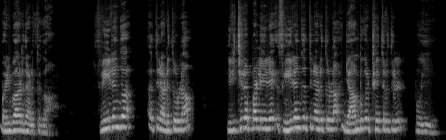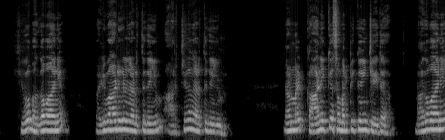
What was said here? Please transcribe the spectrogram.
വഴിപാട് നടത്തുക. ശ്രീരംഗത്തിനടുത്തുള്ള തിരുച്ചിറപ്പള്ളിയിലെ ശ്രീരംഗത്തിനടുത്തുള്ള ജാമ്പുക ക്ഷേത്രത്തിൽ പോയി ശിവഭഗവാന് വഴിപാടുകൾ നടത്തുകയും അർച്ചന നടത്തുകയും നമ്മൾ കാണിക്ക സമർപ്പിക്കുകയും ചെയ്ത് ഭഗവാനെ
